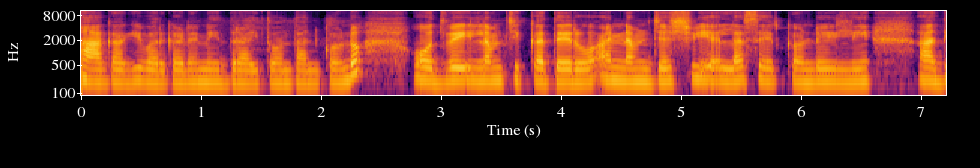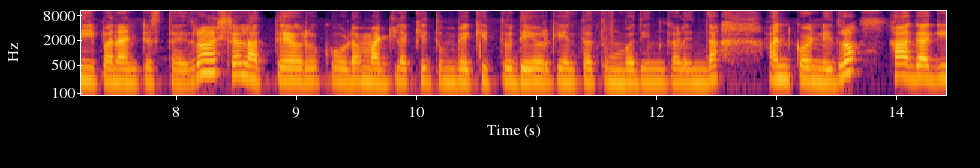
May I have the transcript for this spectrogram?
ಹಾಗಾಗಿ ಹೊರ್ಗಡೆನೇ ಇದ್ರಾಯಿತು ಅಂತ ಅಂದ್ಕೊಂಡು ಹೋದ್ವಿ. ಇಲ್ಲಿ ನಮ್ಮ ಚಿಕ್ಕತ್ತೆಯರು ಆ್ಯಂಡ್ ನಮ್ಮ ಜಶ್ವಿ ಎಲ್ಲ ಸೇರಿಕೊಂಡು ಇಲ್ಲಿ ದೀಪನ ಅಂಟಿಸ್ತಾ ಇದ್ರು. ಅಷ್ಟರಲ್ಲಿ ಅತ್ತೆಯವರು ಕೂಡ ಮಡ್ಲಕ್ಕಿ ತುಂಬಬೇಕಿತ್ತು ದೇವ್ರಿಗೆ ಅಂತ ತುಂಬ ದಿನಗಳಿಂದ ಅಂದ್ಕೊಂಡಿದ್ರು ಹಾಗಾಗಿ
